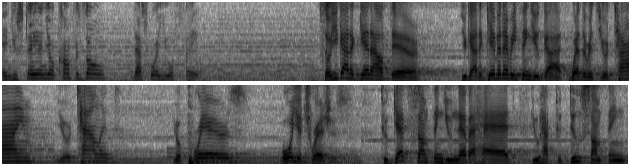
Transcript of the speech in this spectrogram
and you stay in your comfort zone, that's where you'll fail. So you got to get out there. You got to give it everything you got, whether it's your time, your talent, your prayers, or your treasures. To get something you never had, you have to do something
